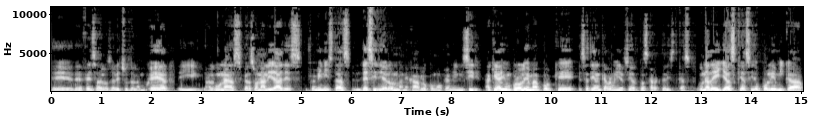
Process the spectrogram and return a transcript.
eh, de defensa de los derechos de la mujer y algunas personalidades feministas decidieron manejarlo como feminicidio. Aquí hay un problema porque se tienen que reunir ciertas características. Una de ellas que ha sido polémica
